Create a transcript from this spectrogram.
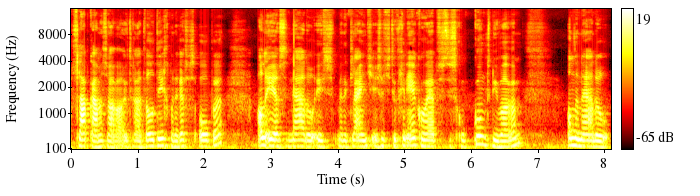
Slaapkamers waren uiteraard wel dicht, maar de rest was open. Allereerst het nadeel is met een kleintje is dat je natuurlijk geen airco hebt, dus het is continu warm. Ander nadeel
